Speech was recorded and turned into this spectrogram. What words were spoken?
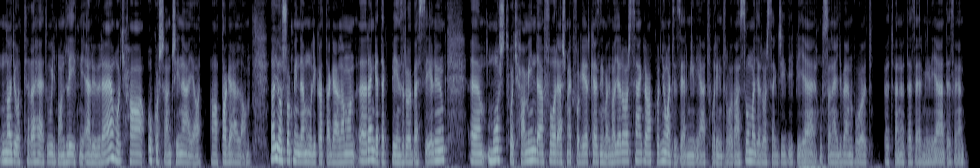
nagyot lehet úgymond lépni előre, hogyha okosan csinálja a tagállam. Nagyon sok minden múlik a tagállamon, rengeteg pénzről beszélünk. Most, hogyha minden forrás meg fog érkezni majd Magyarországra, akkor 8000 milliárd forintról van szó. Magyarország GDP-je 21-ben volt 55 ezer milliárd, ez olyan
